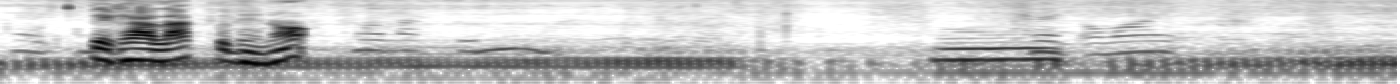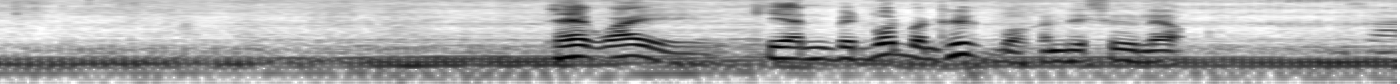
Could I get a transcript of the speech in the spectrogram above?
แทกแต่ค่ารักตัวนี้เนาะมาลักตัวนี้อืมแทกเอาไว้แทกไว้เขียนเป็นบทบันทึกบอกกันได้ชื่อแล้วไม่ใช่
